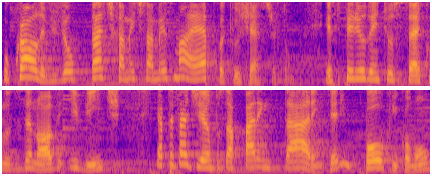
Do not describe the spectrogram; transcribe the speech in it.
O Crowley viveu praticamente na mesma época que o Chesterton. Esse período entre os séculos 19 e 20 e apesar de ambos aparentarem terem pouco em comum,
